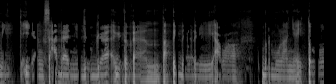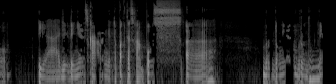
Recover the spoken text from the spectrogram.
mic yang seadanya juga gitu kan. Tapi dari awal bermulanya itu ya jadinya sekarang gitu podcast kampus eh, beruntungnya beruntungnya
